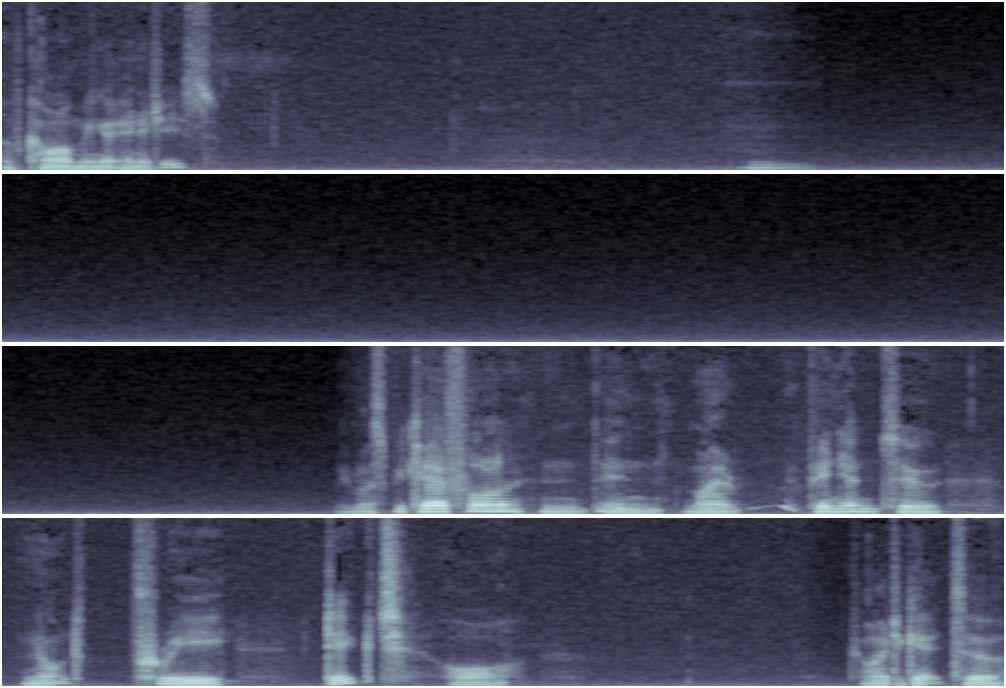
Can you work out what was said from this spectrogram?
of calming your energies. Mm. We must be careful, in, in my opinion, to not predict or try to get to,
